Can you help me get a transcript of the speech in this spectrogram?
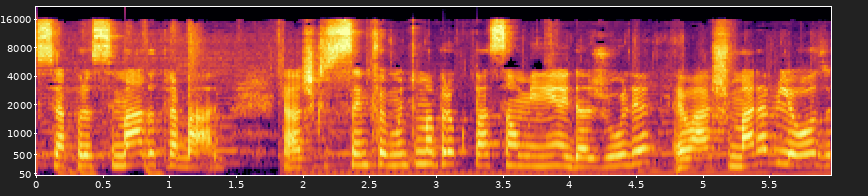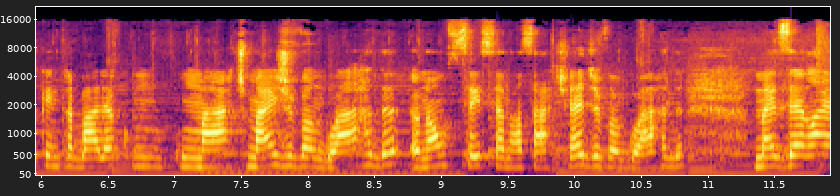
se aproximar do trabalho. Eu acho que isso sempre foi muito uma preocupação minha e da Júlia. Eu acho maravilhoso quem trabalha com, com uma arte mais de vanguarda. Eu não sei se a nossa arte é de vanguarda, mas ela é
